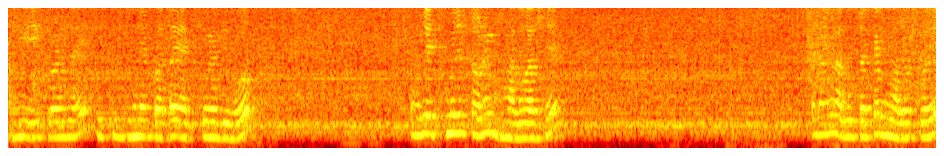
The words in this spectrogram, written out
আমি এই পর্যায়ে কিছু ধনে পাতা অ্যাড করে দিব। তাহলে স্মেলটা অনেক ভালো আসে। তাহলে আমি আলুটাকে ভালো করে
